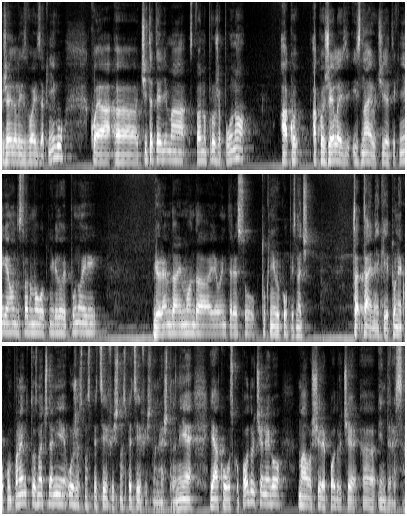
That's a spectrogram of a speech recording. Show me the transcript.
željeli izdvojiti za knjigu koja uh, čitateljima stvarno pruža puno, ako, ako žele i znaju čitati knjige, onda stvarno mogu knjige dobiti puno i vjerujem da im onda je u interesu tu knjigu kupiti. Znači, taj neki, tu neku komponentu, to znači da nije užasno specifično, specifično nešto, da nije jako usko područje, nego malo šire područje e, interesa.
